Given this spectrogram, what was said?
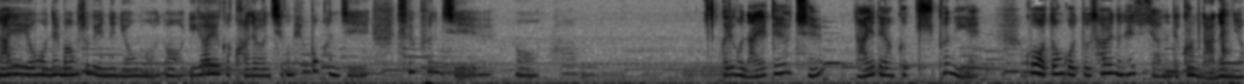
나의 영혼, 내 마음속에 있는 영혼, 어, 이 아이가 과연 지금 행복한지, 슬픈지, 어, 그리고 나의 깨우침, 나에 대한 그 깊은 이해, 그 어떤 것도 사회는 해주지 않는데, 그럼 나는요?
